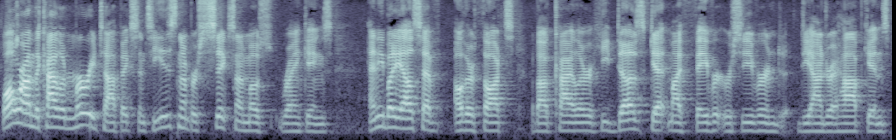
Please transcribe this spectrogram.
While we're on the Kyler Murray topic, since he is number six on most rankings, anybody else have other thoughts about Kyler? He does get my favorite receiver in DeAndre Hopkins,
